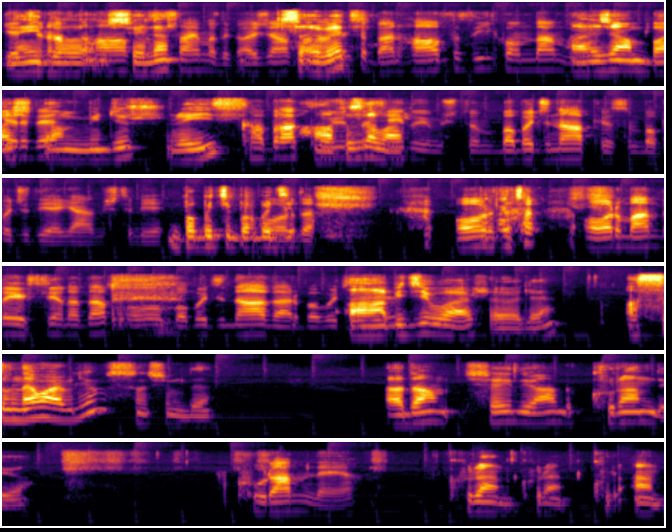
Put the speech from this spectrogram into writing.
Geçen Neydi hafta o hafız şeyler? saymadık. Ajan Sa- falan evet. neyse ben hafız ilk ondan duydum. ajan Bir kere de başkan müdür reis Kabak hafız koyunda da şey var. duymuştum. Babacı ne yapıyorsun babacı diye gelmişti bir babacı babacı orada. Orada ormanda yaşayan adam o babacı ne haber babacı diye. abici var öyle. Asıl ne var biliyor musun şimdi? Adam şey diyor abi Kur'an diyor. Kur'an ne ya? Kur'an Kur'an Kur'an.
